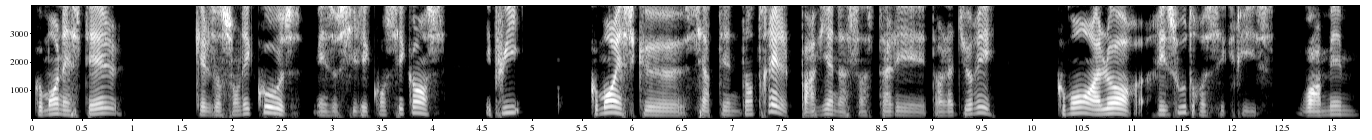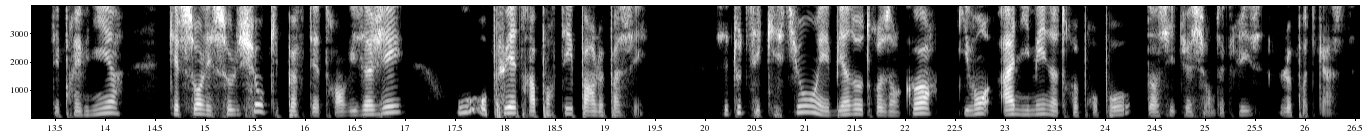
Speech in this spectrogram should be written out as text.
comment naissent-elles Quelles en sont les causes, mais aussi les conséquences. Et puis, comment est-ce que certaines d'entre elles parviennent à s'installer dans la durée? Comment alors résoudre ces crises, voire même les prévenir? Quelles sont les solutions qui peuvent être envisagées ou ont pu être apportées par le passé? C'est toutes ces questions et bien d'autres encore qui vont animer notre propos dans Situation de crise, le podcast.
